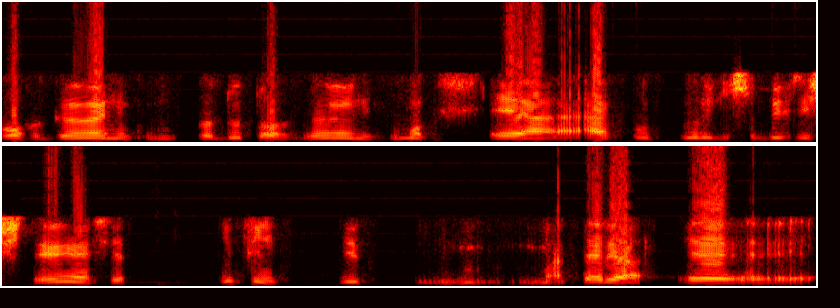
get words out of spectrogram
orgânico, produto orgânico, é, a, a cultura de subsistência, enfim, matéria é,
